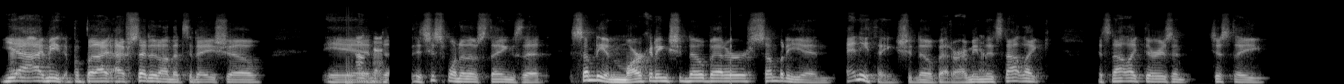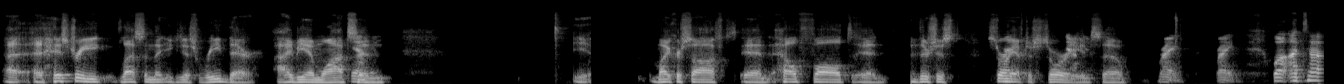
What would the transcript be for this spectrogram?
Yeah, I mean, but, but I, have said it on the Today Show, and okay. it's just one of those things that somebody in marketing should know better. Somebody in anything should know better. I mean it's not like it's not like there isn't just a a, a history lesson that you can just read there. IBM Watson yeah. Yeah, microsoft and HealthVault and there's just story after story. Yeah. and so right right. Well i tell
